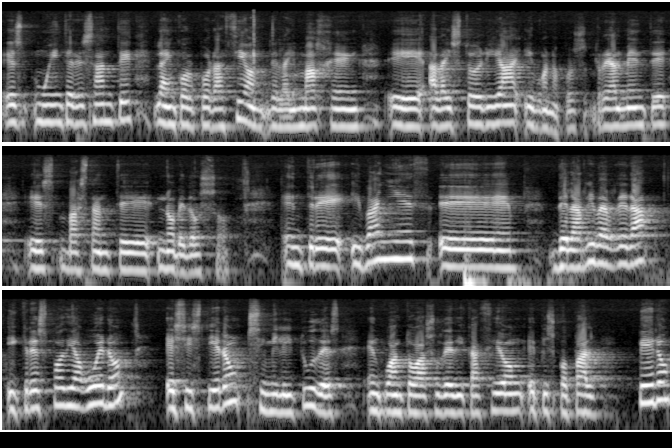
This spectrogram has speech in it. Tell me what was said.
Es muy interesante la incorporación de la imagen eh, a la historia y bueno, pues realmente es bastante novedoso. Entre Ibáñez eh, de la Riva Herrera y Crespo de Agüero existieron similitudes en cuanto a su dedicación episcopal, pero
